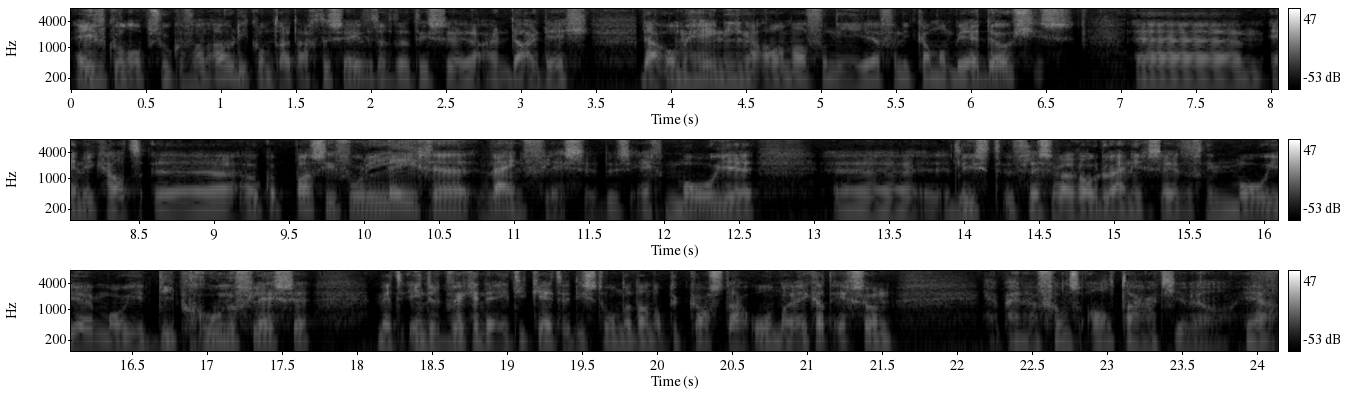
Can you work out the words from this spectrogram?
even kon opzoeken van... oh, die komt uit 78, dat is de Ardèche. Daaromheen hingen allemaal van die, van die camembert doosjes. Ehm, en ik had ook een passie voor lege wijnflessen. Dus echt mooie... Uh, het liefst flessen waar rode wijn in gezeten. Van die mooie, mooie diepgroene flessen met indrukwekkende etiketten. Die stonden dan op de kast daaronder. Ik had echt zo'n, ja, bijna een Frans altaartje wel. Ja.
